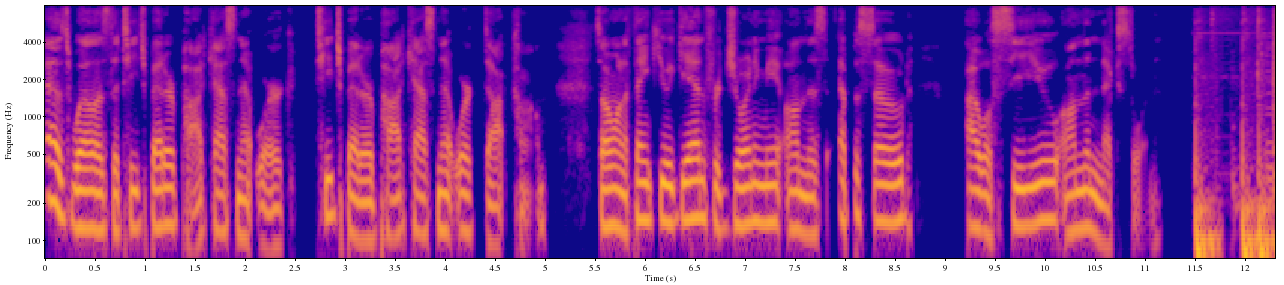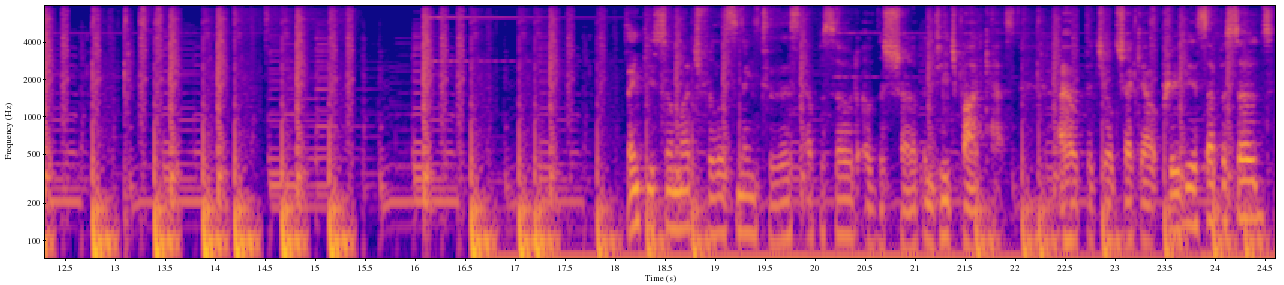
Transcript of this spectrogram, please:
as well as the Teach Better Podcast Network, teachbetterpodcastnetwork.com. So I want to thank you again for joining me on this episode. I will see you on the next one. Thank you so much for listening to this episode of the Shut Up and Teach podcast. I hope that you'll check out previous episodes,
